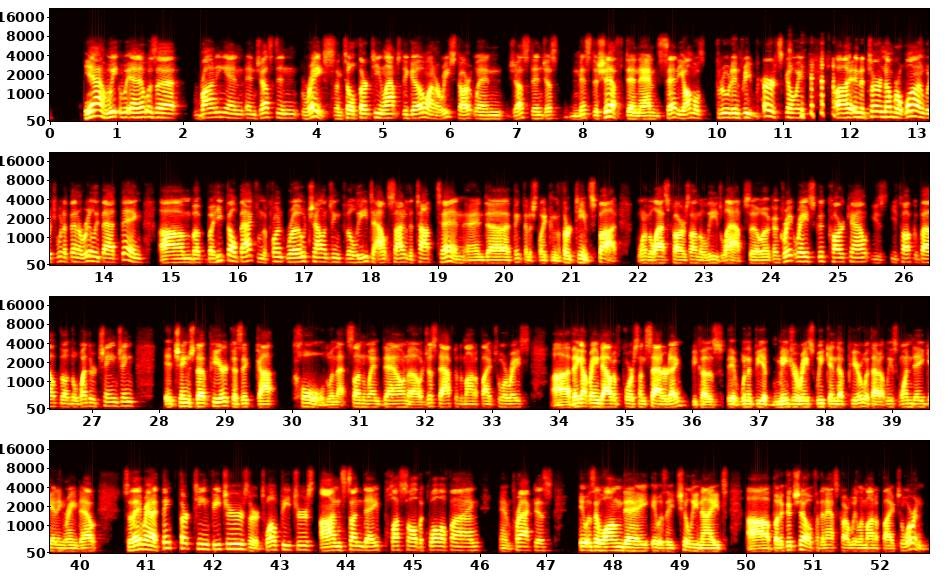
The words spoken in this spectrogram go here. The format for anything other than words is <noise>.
Yeah, we, we and it was a Ronnie and, and Justin race until 13 laps to go on a restart when Justin just missed a shift and, and said he almost threw it in <laughs> reverse going uh, into turn number one, which would have been a really bad thing. Um, but but he fell back from the front row, challenging for the lead to outside of the top 10, and uh, I think finished like in the 13th spot, one of the last cars on the lead lap. So a, a great race, good car count. You, you talk about the, the weather changing. It changed up here because it got cold when that sun went down uh, just after the modified tour race. Uh, they got rained out, of course, on Saturday because it wouldn't be a major race weekend up here without at least one day getting rained out. So they ran, I think, 13 features or 12 features on Sunday, plus all the qualifying and practice. It was a long day. It was a chilly night, uh, but a good show for the NASCAR Whelen Modified Tour. And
